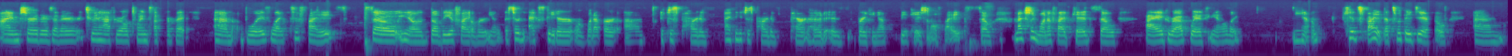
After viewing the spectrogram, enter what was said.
I'm sure there's other two and a half year old twins out there, but um, boys like to fight. So, you know, there'll be a fight over, you know, a certain excavator or whatever. Um, it's just part of, I think it's just part of parenthood is breaking up the occasional fight. So I'm actually one of five kids. So I grew up with, you know, like, you know, kids fight. That's what they do. Um,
